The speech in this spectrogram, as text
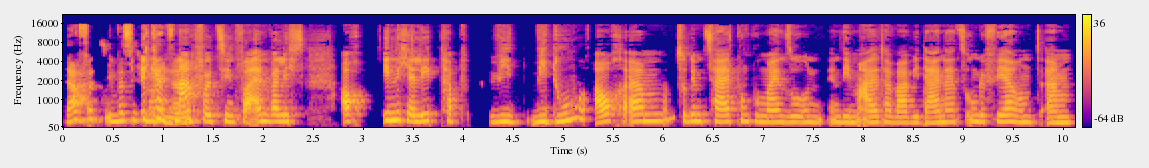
nachvollziehen, was ich, ich meine. Ich kann es nachvollziehen, vor allem, weil ich es auch ähnlich erlebt habe wie, wie du, auch ähm, zu dem Zeitpunkt, wo mein Sohn in dem Alter war wie deiner jetzt ungefähr. Und ähm,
